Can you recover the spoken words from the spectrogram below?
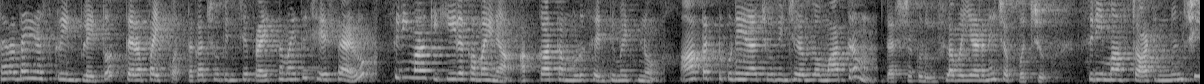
తనదైన స్క్రీన్ ప్లేతో తెరపై కొత్తగా చూపించే ప్రయత్నం అయితే చేశాడు. సినిమాకి కీలకమైన అక్క తమ్ముడు సెంటిమెంట్ను ఆకట్టుకునేలా చూపించడంలో మాత్రం దర్శకుడు విఫలమయ్యాడనే చెప్పొచ్చు. సినిమా స్టార్టింగ్ నుంచి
